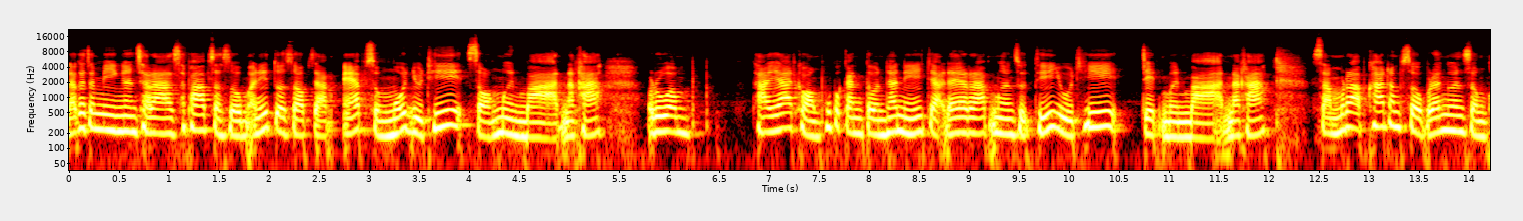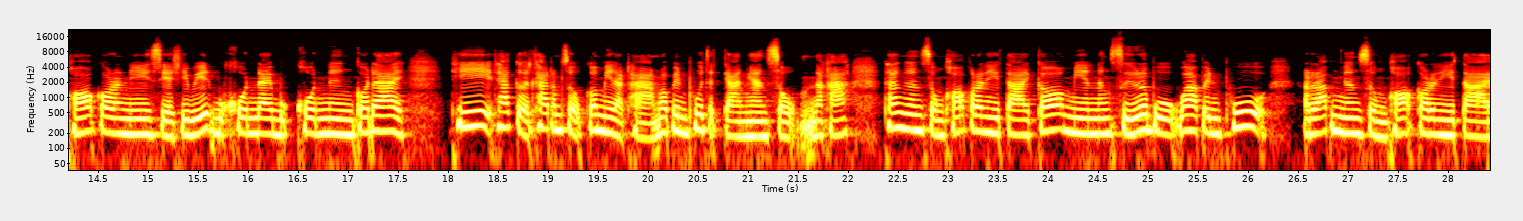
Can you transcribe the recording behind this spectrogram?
แล้วก็จะมีเงินชราสภาพสะสม อันนี้ตรวจสอบจากแอปสมมุติอยู่ที่ 20,000 บาทนะคะ รวมทายาทของผู้ประกันตนท่านนี้จะได้รับเงินสุทธิอยู่ที่ 70,000 บาทนะคะสำหรับค่าทำศพและเงินสงเคราะห์กรณีเสียชีวิตบุคคลใดบุคคลหนึ่งก็ได้ ที่ถ้าเกิดค่าทำศพก็มีหลักฐานว่าเป็นผู้จัดการงานศพนะคะ ถ้าเงินสงเคราะห์กรณีตายก็มีหนังสือระบุว่าเป็นผู้รับเงินสงเคราะห์กรณีตาย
